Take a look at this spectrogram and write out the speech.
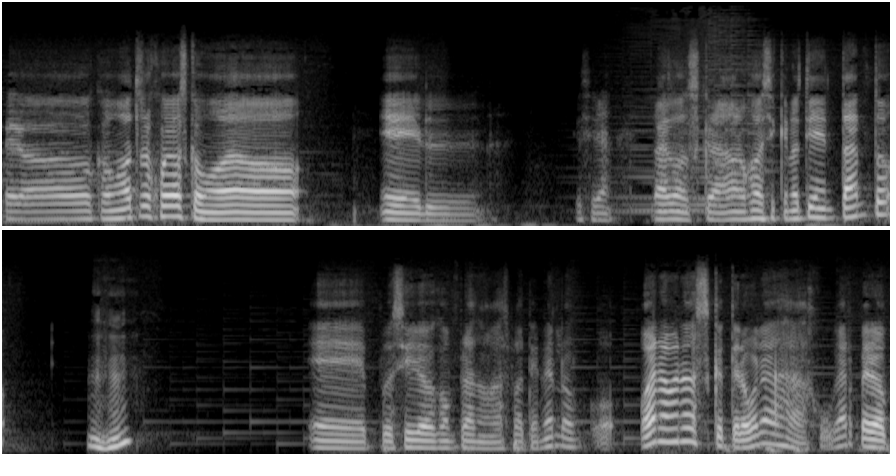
Pero como otros juegos como el... ¿Qué sería? Dragon's Crown, juegos así que no tienen tanto, eh, pues sí lo compras nomás para tenerlo. O, bueno, a menos que te lo vuelvas a jugar, pero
